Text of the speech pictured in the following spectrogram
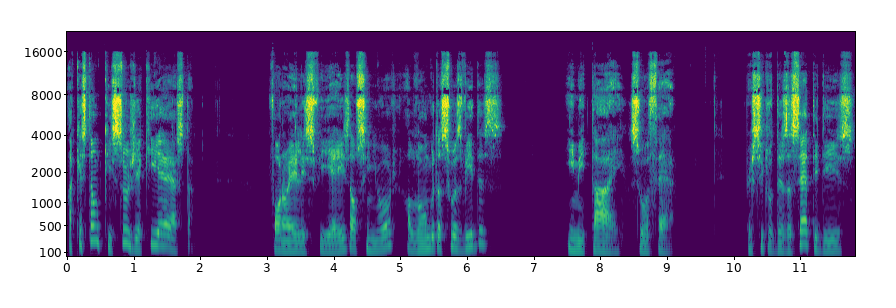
A questão que surge aqui é esta: foram eles fiéis ao Senhor ao longo das suas vidas? Imitai sua fé. Versículo 17 diz:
